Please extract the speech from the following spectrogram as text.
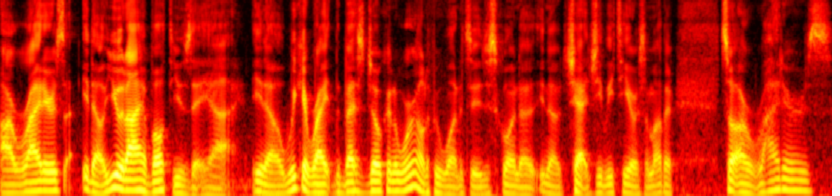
our writers. You know, you and I have both used AI. You know, we can write the best joke in the world if we wanted to, just going to you know Chat GPT or some other. So our writers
